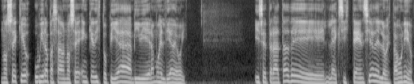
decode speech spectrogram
no sé qué hubiera pasado, no sé en qué distopía viviéramos el día de hoy. Y se trata de la existencia de los Estados Unidos,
